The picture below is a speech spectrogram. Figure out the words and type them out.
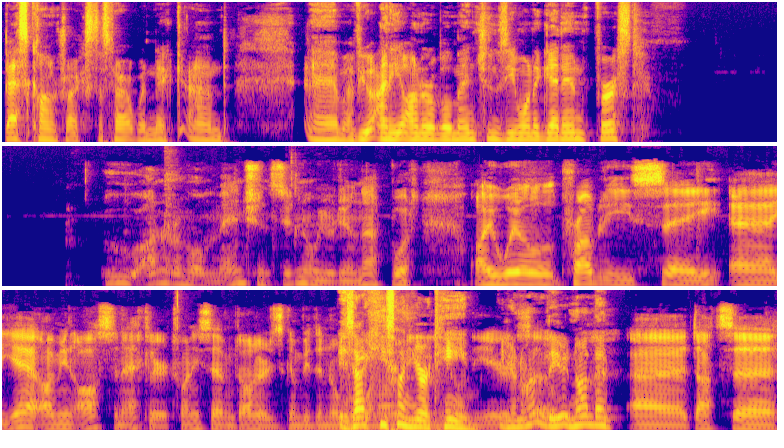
best contracts to start with, Nick. And um, have you any honourable mentions you want to get in first? Ooh, honourable mentions. Didn't know we were doing that, but I will probably say, uh, yeah. I mean, Austin Ekeler, twenty seven dollars is going to be the number. Is that he's on your team? Year, you're not. So, you're not let. Uh, that's uh.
